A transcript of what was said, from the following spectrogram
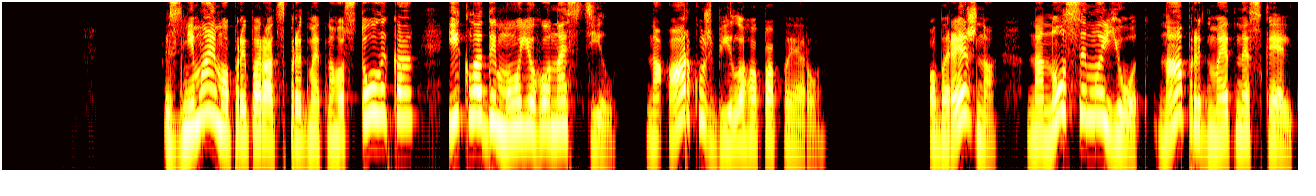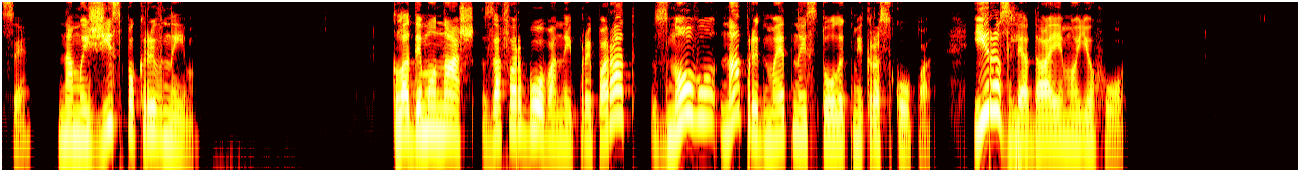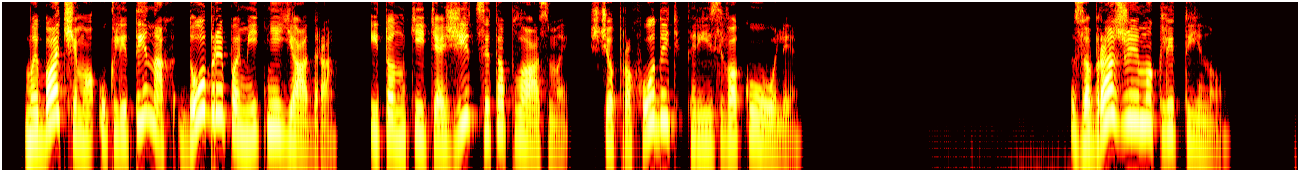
Знімаємо препарат з предметного столика і кладемо його на стіл на аркуш білого паперу. Обережно наносимо йод на предметне скельце на межі з покривним. Кладемо наш зафарбований препарат знову на предметний столик мікроскопа і розглядаємо його. Ми бачимо у клітинах добре помітні ядра і тонкі тяжі цитоплазми, що проходить крізь вакуолі. Зображуємо клітину.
